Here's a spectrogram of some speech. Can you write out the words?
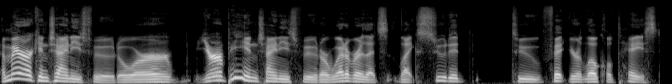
American Chinese food or European Chinese food or whatever that's like suited to fit your local taste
